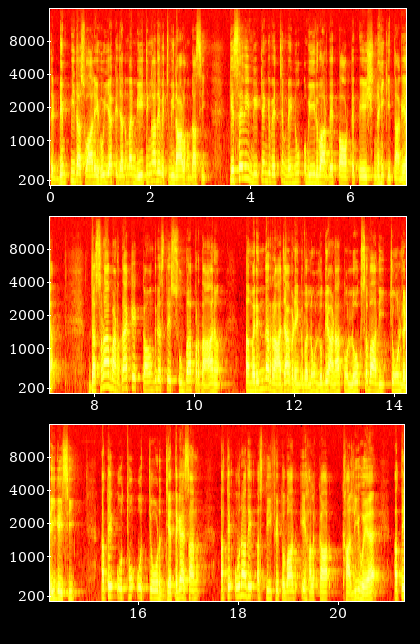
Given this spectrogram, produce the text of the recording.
ਤੇ ਡਿੰਪੀ ਦਾ ਸਵਾਲ ਇਹ ਹੋਈ ਆ ਕਿ ਜਦ ਮੈਂ ਮੀਟਿੰਗਾਂ ਦੇ ਵਿੱਚ ਵੀ ਨਾਲ ਹੁੰਦਾ ਸੀ, ਕਿਸੇ ਵੀ ਮੀਟਿੰਗ ਵਿੱਚ ਮੈਨੂੰ ਉਮੀਦਵਾਰ ਦੇ ਤੌਰ ਤੇ ਪੇਸ਼ ਨਹੀਂ ਕੀਤਾ ਗਿਆ। ਦੱਸਣਾ ਬਣਦਾ ਕਿ ਕਾਂਗਰਸ ਦੇ ਸੂਬਾ ਪ੍ਰਧਾਨ ਅਮਰਿੰਦਰ ਰਾਜਾ ਵੜਿੰਗ ਵੱਲੋਂ ਲੁਧਿਆਣਾ ਤੋਂ ਲੋਕ ਸਭਾ ਦੀ ਚੋਣ ਲੜੀ ਗਈ ਸੀ ਅਤੇ ਉੱਥੋਂ ਉਹ ਚੋਣ ਜਿੱਤ ਗਏ ਸਨ ਅਤੇ ਉਹਨਾਂ ਦੇ ਅਸਤੀਫੇ ਤੋਂ ਬਾਅਦ ਇਹ ਹਲਕਾ ਖਾਲੀ ਹੋਇਆ ਅਤੇ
